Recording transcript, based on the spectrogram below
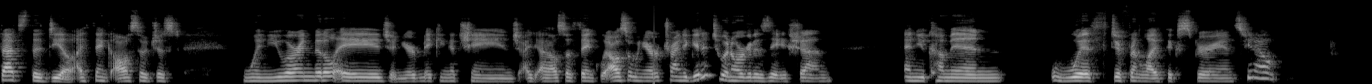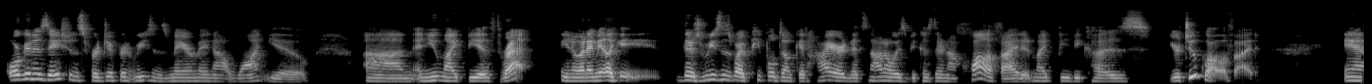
that's the deal. I think also just when you are in middle age and you're making a change I, I, also think also when you're trying to get into an organization and you come in with different life experience you know organizations for different reasons may or may not want you um, and you might be a threat you know what i mean like eh, there's reasons why people don't get hired and it's not always because they're not qualified it might be because you're too qualified and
